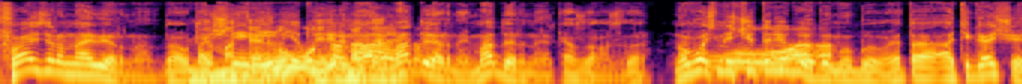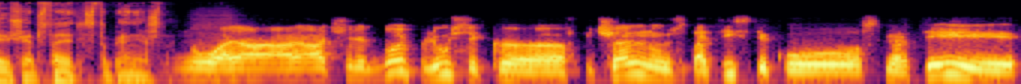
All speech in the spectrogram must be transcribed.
Пфайзером, наверное, да, уточнения не, нет. Ну, Или модерный, модерный, модерный оказалось, да. Но 84 ну, года ему было. Это отягощающее обстоятельство, конечно. Ну, а, а очередной плюсик э, в печальную статистику смертей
